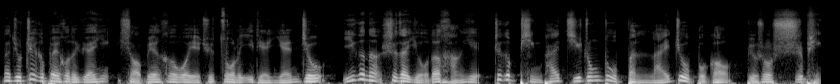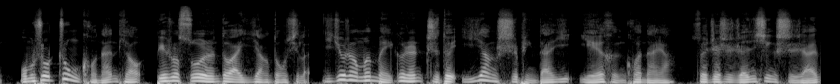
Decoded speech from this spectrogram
那就这个背后的原因，小编和我也去做了一点研究。一个呢是在有的行业，这个品牌集中度本来就不高，比如说食品，我们说众口难调，别说所有人都爱一样东西了，你就让我们每个人只对一样食品单一也很困难呀。所以这是人性使然。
